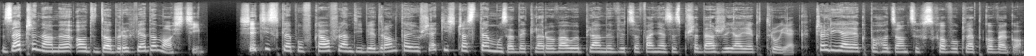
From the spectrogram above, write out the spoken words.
Zaczynamy od dobrych wiadomości. Sieci sklepów Kaufland i Biedronka już jakiś czas temu zadeklarowały plany wycofania ze sprzedaży jajek trójek, czyli jajek pochodzących z chowu klatkowego.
